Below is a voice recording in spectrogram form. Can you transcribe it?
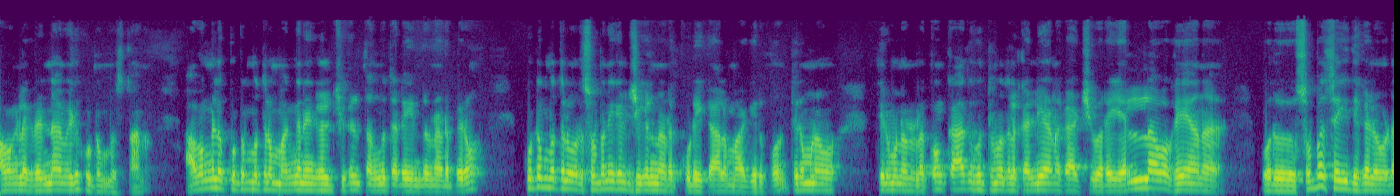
அவங்களுக்கு ரெண்டாம் வீடு குடும்பஸ்தானம். அவங்களுக்கு குடும்பத்தில் மங்க நிகழ்ச்சிகள் தங்கு தடையின்றி நடைபெறும். குடும்பத்தில் ஒரு சுப நிகழ்ச்சிகள் நடக்கக்கூடிய காலமாக இருக்கும். திருமணம் திருமணம் நடக்கும். காது குத்து முதல் கல்யாண காட்சி வரை எல்லா வகையான ஒரு சுப செய்திகளோட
